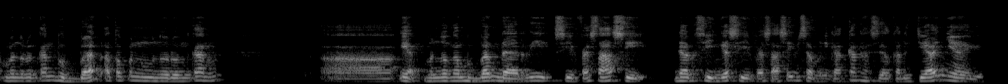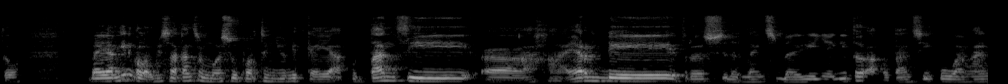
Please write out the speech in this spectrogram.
menurunkan beban ataupun menurunkan uh, ya menurunkan beban dari si investasi dan sehingga si investasi bisa meningkatkan hasil kerjanya gitu. Bayangin kalau misalkan semua supporting unit kayak akuntansi, uh, eh, HRD, terus dan lain sebagainya gitu, akuntansi keuangan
